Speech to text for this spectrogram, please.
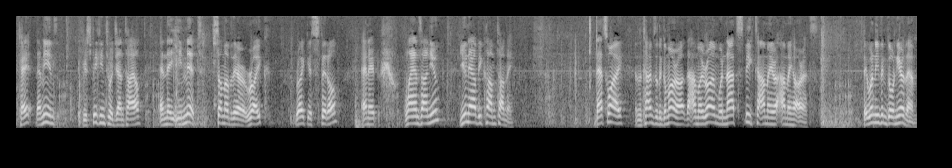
Okay, that means if you're speaking to a Gentile and they emit some of their roik, roik is spittle, and it lands on you, you now become tummy. That's why in the times of the Gemara, the Amoraim would not speak to Amei Haaretz. They wouldn't even go near them.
